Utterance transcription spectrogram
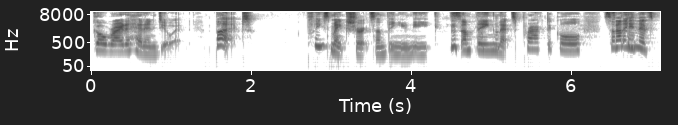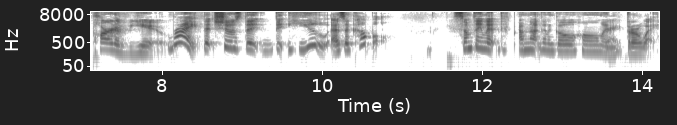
go right ahead and do it. But please make sure it's something unique, something that's practical, something, something that's part of you. right that shows that, that you as a couple. Something that I'm not going to go home and Right. throw away.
